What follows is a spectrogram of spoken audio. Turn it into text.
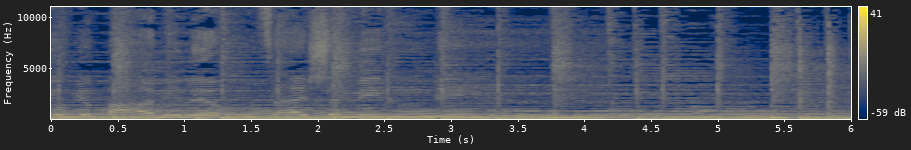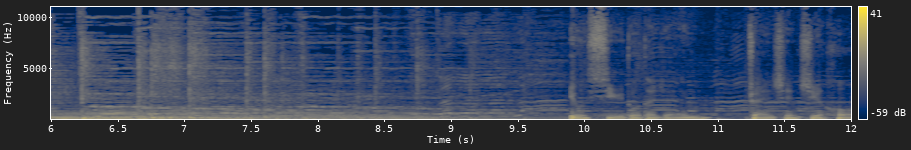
永远把你留在生命里。有许多的人转身之后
